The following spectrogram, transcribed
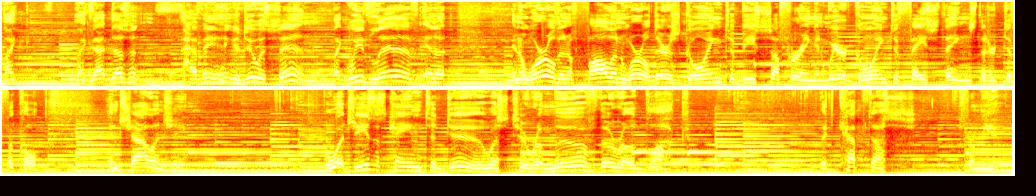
like, like that doesn't have anything to do with sin. Like we live in a, in a world, in a fallen world, there's going to be suffering and we're going to face things that are difficult and challenging. But what Jesus came to do was to remove the roadblock that kept us from you.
